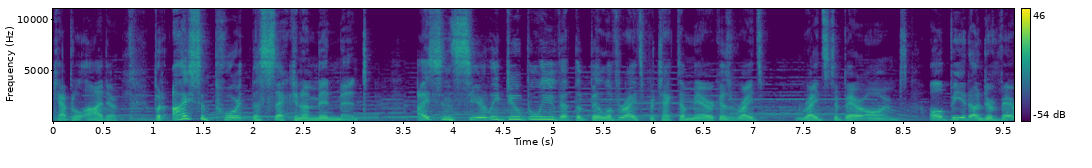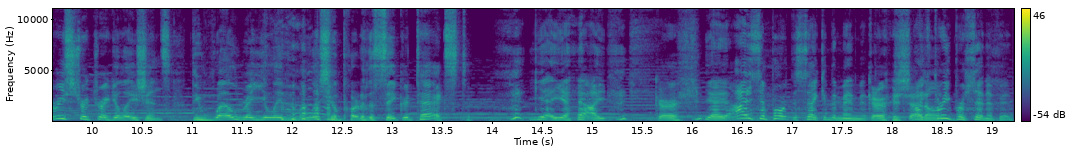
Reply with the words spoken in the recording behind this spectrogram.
capital either. But I support the Second Amendment. I sincerely do believe that the Bill of Rights protect America's rights rights to bear arms, albeit under very strict regulations. The well-regulated militia part of the sacred text. yeah, yeah, I, Gersh. yeah, I support the Second Amendment. Gersh, I like don't- three percent of it.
